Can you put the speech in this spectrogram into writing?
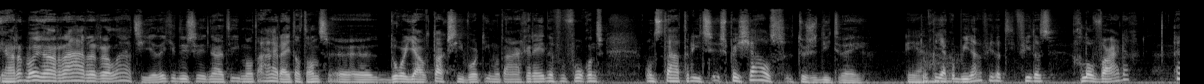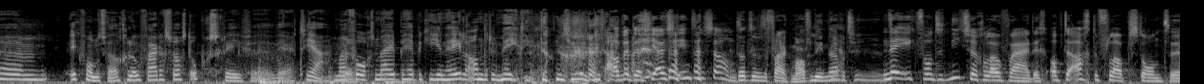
ja wel een rare relatie. Hè? Dat je dus inderdaad iemand aanrijdt. Althans, eh, door jouw taxi wordt iemand aangereden. En vervolgens ontstaat er iets speciaals tussen die twee. Ja. Toch, Jacobina? Vind je dat, vind dat geloofwaardig? Ehm, ik vond het wel geloofwaardig zoals het opgeschreven werd, ja. Maar Ja. volgens mij heb ik hier een hele andere mening dan jullie. Ja, maar dat is juist interessant. Dat, dat vraag ik me af, Linda. Wat, Nee, ik vond het niet zo geloofwaardig. Op de achterflap stond eh,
